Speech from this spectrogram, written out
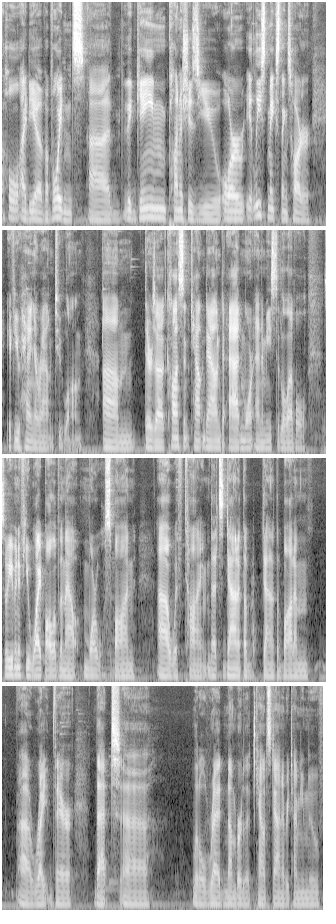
whole idea of avoidance, uh, the game punishes you, or at least makes things harder, if you hang around too long. Um, there's a constant countdown to add more enemies to the level, so even if you wipe all of them out, more will spawn uh, with time. That's down at the down at the bottom uh, right there. That uh, little red number that counts down every time you move.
